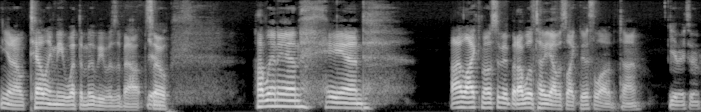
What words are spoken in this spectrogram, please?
you know, telling me what the movie was about. Yeah. So I went in and I liked most of it, but I will tell you, I was like this a lot of the time. Yeah, me too.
